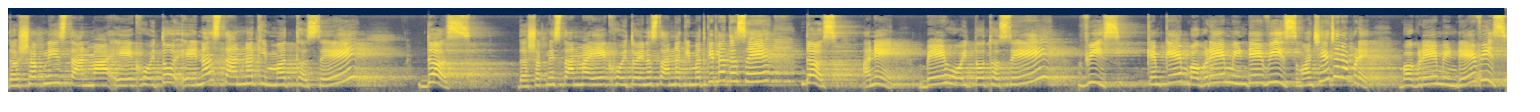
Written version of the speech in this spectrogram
દશકની સ્થાનમાં એક હોય તો એના સ્થાનના કિંમત થશે દસ. દશકની સ્થાનમાં એક હોય તો એના સ્થાનના કિંમત કેટલા થશે? દસ. અને બે હોય તો થશે વીસ. કેમ કે બગડે મીંડે વીસ. વાંચીએ છીએ ને આપણે? બગડે મીંડે વીસ.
